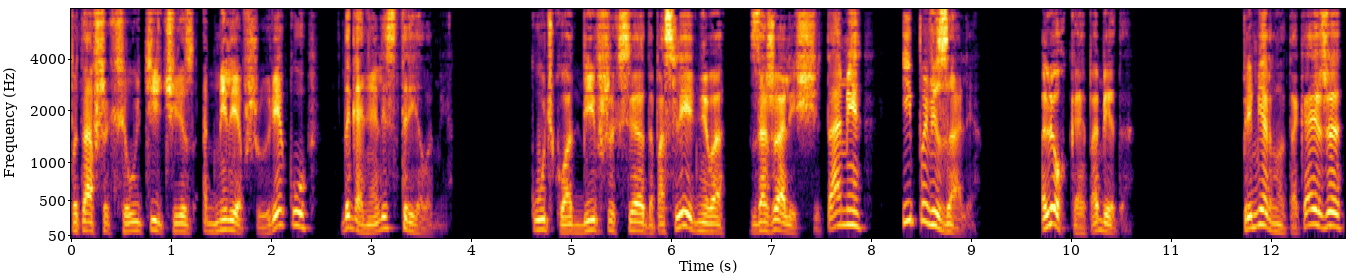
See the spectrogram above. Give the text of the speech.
Пытавшихся уйти через обмелевшую реку догоняли стрелами. Кучку отбившихся до последнего зажали щитами и повязали. Легкая победа. Примерно такая же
